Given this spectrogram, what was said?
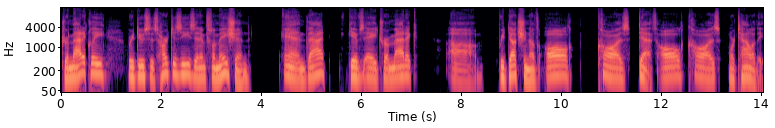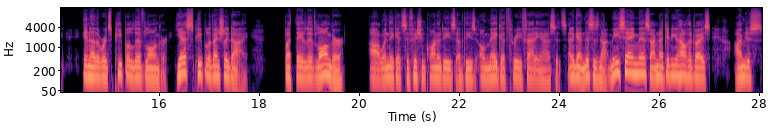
Dramatically reduces heart disease and inflammation, and that gives a dramatic uh, reduction of all cause death, all cause mortality. In other words, people live longer. Yes, people eventually die, but they live longer uh, when they get sufficient quantities of these omega 3 fatty acids. And again, this is not me saying this, I'm not giving you health advice. I'm just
